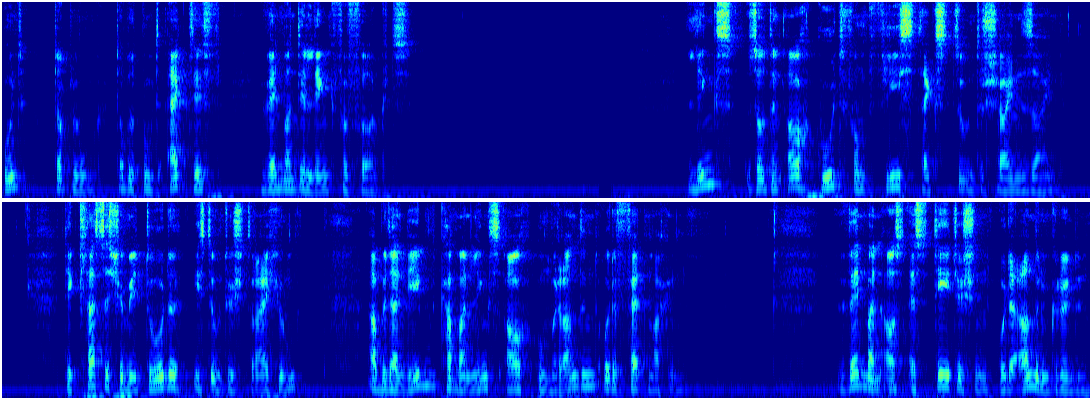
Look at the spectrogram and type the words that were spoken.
und Doppelpunkt, Doppelpunkt Active, wenn man den Link verfolgt. Links sollten auch gut vom Fließtext zu unterscheiden sein. Die klassische Methode ist die Unterstreichung, aber daneben kann man Links auch umranden oder fett machen. Wenn man aus ästhetischen oder anderen Gründen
